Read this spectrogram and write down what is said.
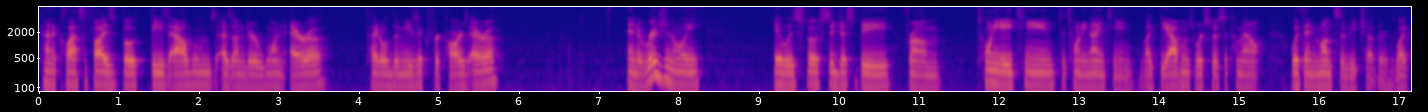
kind of classifies both these albums as under one era, titled the Music for Cars era. And originally, it was supposed to just be from 2018 to 2019. Like the albums were supposed to come out within months of each other. Like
